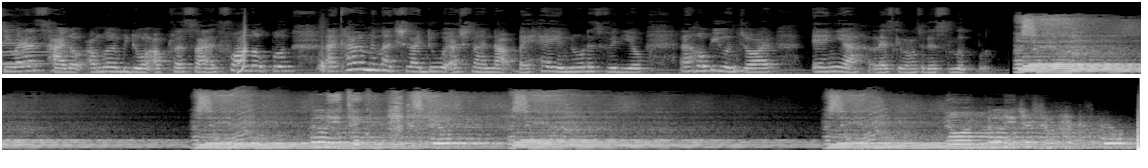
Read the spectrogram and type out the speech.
See right at the title, I'm gonna be doing a plus size fall lookbook. I kind of been like, should I do it or should I not? But hey, I'm doing this video, and I hope you enjoy. And yeah, let's get on to this lookbook. I wish you.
